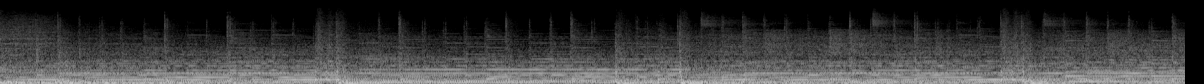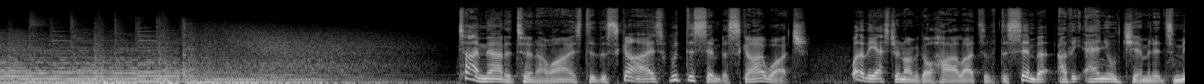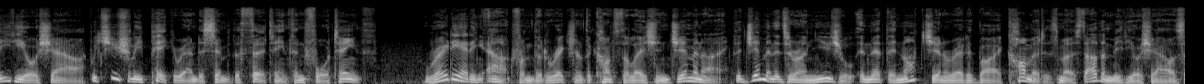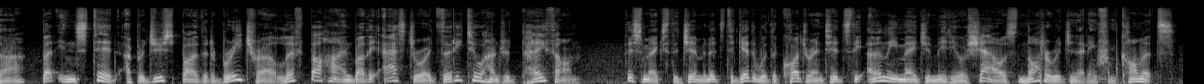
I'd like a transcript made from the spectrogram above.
Time now to turn our eyes to the skies with December Skywatch. One of the astronomical highlights of December are the annual Geminids meteor shower, which usually peak around December the 13th and 14th. Radiating out from the direction of the constellation Gemini, the Geminids are unusual in that they're not generated by a comet as most other meteor showers are, but instead are produced by the debris trail left behind by the asteroid 3200 Phaethon. This makes the Geminids, together with the Quadrantids, the only major meteor showers not originating from comets.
